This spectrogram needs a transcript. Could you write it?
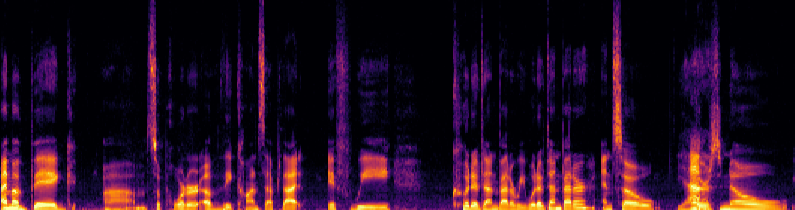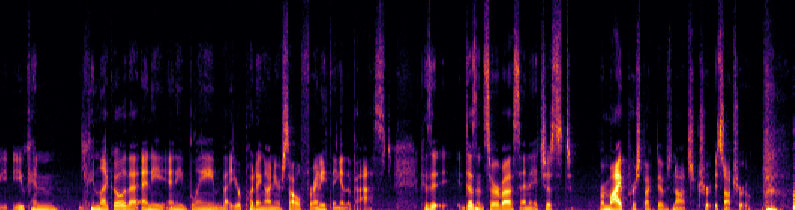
I'm a big um, supporter of the concept that if we could have done better, we would have done better. And so Yeah. there's no you can you can let go of that any any blame that you're putting on yourself for anything in the past because it, it doesn't serve us and it just from my perspective is not true it's not true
